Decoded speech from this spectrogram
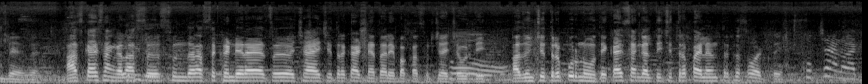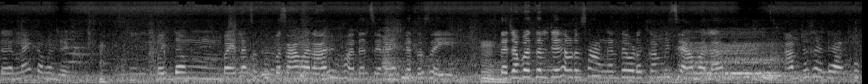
बरं बरं. आज काय सांगाल? असं सुंदर असं खंडेरायाचं छायाचित्र काढण्यात आले बकासूरच्या ह्याच्यावरती हो. अजून चित्र पूर्ण होते. काय सांगाल? ते चित्र पाहिल्यानंतर कसं वाटतंय? खूप छान वाटत नाही का? म्हणजे एकदम बैलाचा खूपच आम्हाला अभिमानच आहे नाही का? तसंही. त्याच्याबद्दल जे एवढं सांगाल तेवढं कमीच आहे आम्हाला. आमच्यासाठी हा खूप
